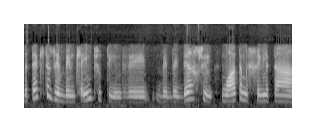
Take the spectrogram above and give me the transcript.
בטקסט הזה, באמצעים פשוטים ובדרך של מועט המכיל את, ה,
